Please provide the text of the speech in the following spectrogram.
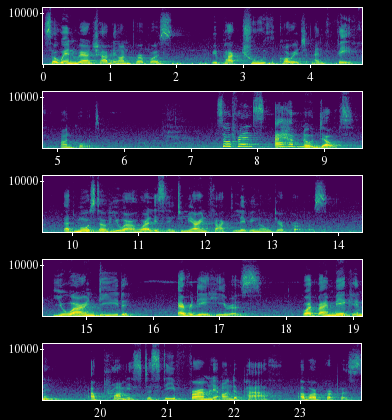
So when we are traveling on purpose, we pack truth, courage, and faith, unquote. So, friends, I have no doubt that most of you are, who are listening to me are, in fact, living out your purpose. You are indeed everyday heroes. But by making a promise to stay firmly on the path of our purpose,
